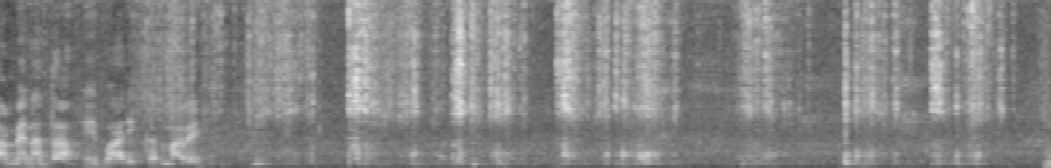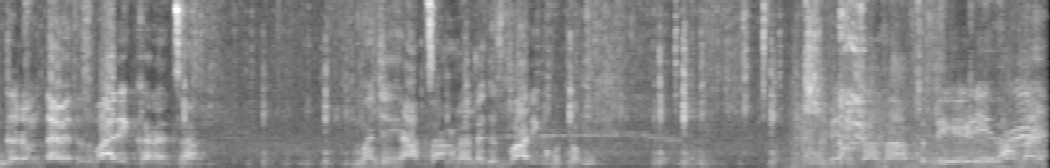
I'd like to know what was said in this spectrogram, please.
तांब्यानं आता हे बारीक करणार आहे. गरम तव्यातच बारीक करायचा. म्हणजे हा चांगला लगेच बारीक होतो. मिरचा आता रेडी आहे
